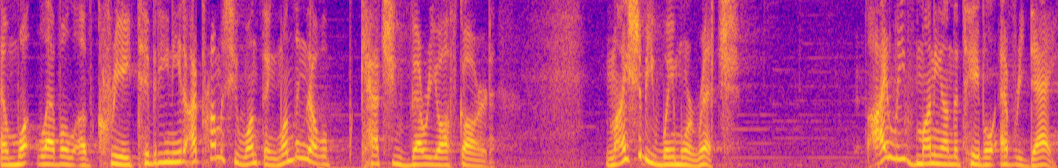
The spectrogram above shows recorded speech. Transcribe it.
and what level of creativity you need. I promise you one thing, one thing that will catch you very off guard. I should be way more rich. I leave money on the table every day.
